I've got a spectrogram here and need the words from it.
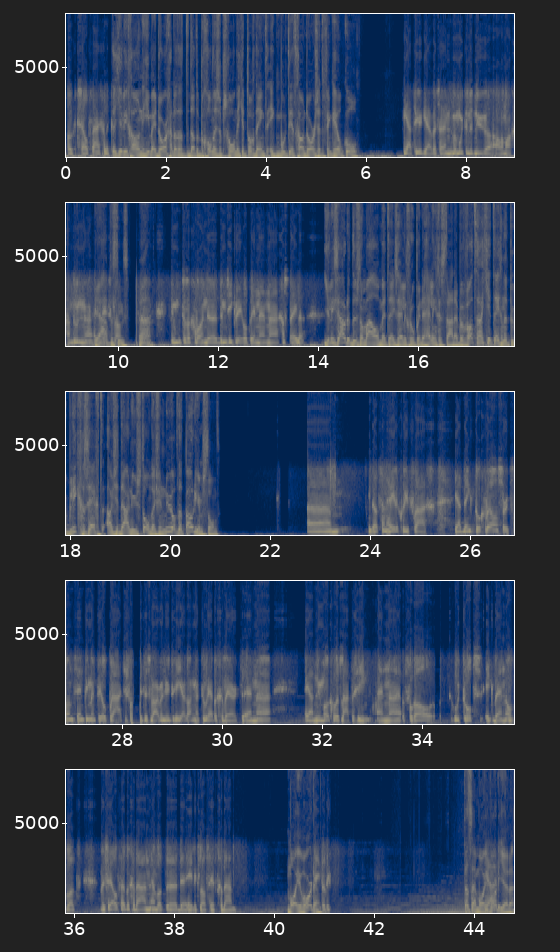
ook hetzelfde eigenlijk. Dat jullie gewoon hiermee doorgaan, dat het, dat het begonnen is op school... en dat je toch denkt, ik moet dit gewoon doorzetten. vind ik heel cool. Ja, tuurlijk. Ja, we, zijn, we moeten het nu eh, allemaal gaan doen. in Ja, precies. Ja. Nu moeten we gewoon de, de muziekwereld in en eh, gaan spelen. Jullie zouden dus normaal met deze hele groep in de helling gestaan hebben. Wat had je tegen het publiek gezegd als je daar nu stond? Als je nu op dat podium stond? Ehm, dat is een hele goede vraag. Ja, ik denk toch wel een soort van sentimenteel praatje van dit is waar we nu drie jaar lang naartoe hebben gewerkt en ja, nu mogen we het laten zien. En eh, vooral hoe trots ik ben op wat we zelf hebben gedaan en wat de, de hele klas heeft gedaan. Mooie Ik woorden. denk dat ik, Dat zijn mooie Ja. woorden, Jelle.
